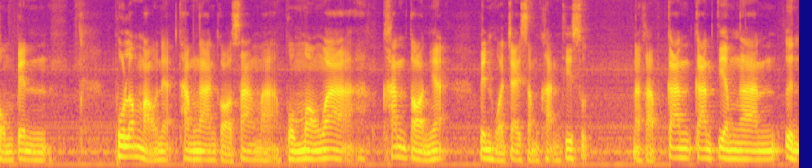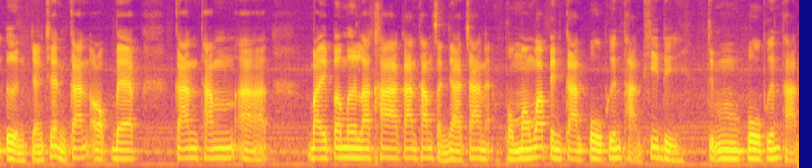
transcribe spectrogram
ผมเป็นผู้รับเหมาเนี่ยทำงานก่อสร้างมา ผมมองว่าขั้นตอนเนี้ยเป็นหัวใจสำคัญที่สุดนะครับการการเตรียมงานอื่นๆ อย่างเช่น การออกแบบการทำใบประเมินราคาการทำสัญญาจ้างเนี่ยผมมองว่าเป็นการปูพื้นฐานที่ดีปูพื้นฐาน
